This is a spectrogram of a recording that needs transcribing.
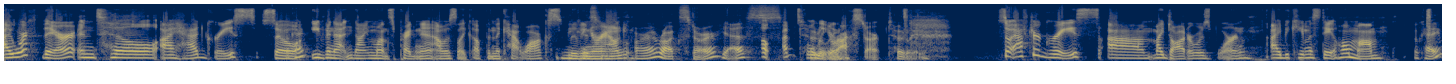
I worked there until I had Grace. So okay. even at nine months pregnant, I was like up in the catwalks, because moving around. You are a rock star, yes. Oh, I'm totally, totally. a rock star. Totally. So after Grace, um, my daughter was born. I became a stay-at-home mom. Okay.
